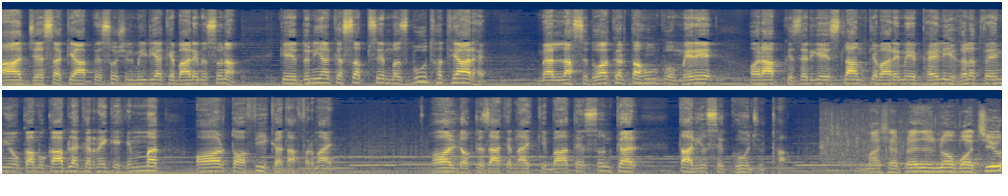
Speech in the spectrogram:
آج جیسا کہ آپ نے سوشل میڈیا کے بارے میں سنا کہ یہ دنیا کا سب سے مضبوط ہتھیار ہے میں اللہ سے دعا کرتا ہوں کہ وہ میرے اور آپ کے ذریعے اسلام کے بارے میں پھیلی غلط فہمیوں کا مقابلہ کرنے کی ہمت اور توفیق عطا فرمائے ہال ڈاکٹر ذاکر نائک کی باتیں سن کر تالیوں سے گونج اٹھا MashaAllah, President, know about you.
